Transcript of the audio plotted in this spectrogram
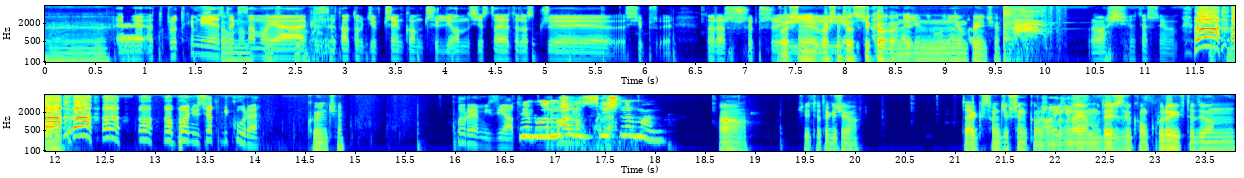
E, Eee, a to przypadkiem nie jest tak nam samo pięć jak kur. z tamtą dziewczynką, czyli on się staje coraz przy... się przy coraz szybszy właśnie, i... właśnie to jest ciekawe, nie, nie, nie mam to- pojęcia. Właśnie, też nie wiem. A! A! A! A! Boniu, zjadł mi kurę! Końcie? Kurę mi zjadł. Nie, bo Normalną muszę kurę. zjeść normalnie. A, czyli to tak działa. Tak jak z tą dziewczynką, że No i nie można mu dać zwykłą kurę i wtedy on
